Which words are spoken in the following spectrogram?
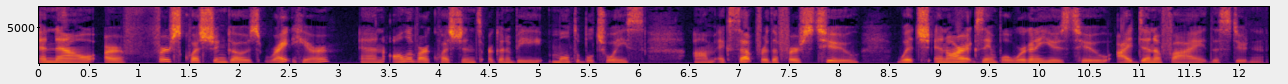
And now our first question goes right here and all of our questions are going to be multiple choice um, except for the first two which in our example we're going to use to identify the student.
